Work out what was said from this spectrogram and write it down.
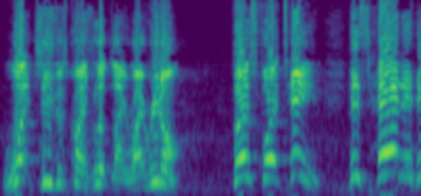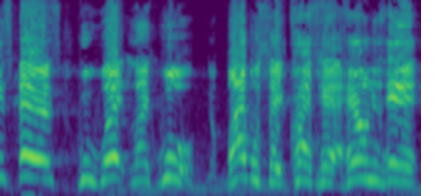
what Jesus Christ looked like, right? Read on. Verse 14. His head and his hairs were white like wool. The Bible says Christ had hair on his head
